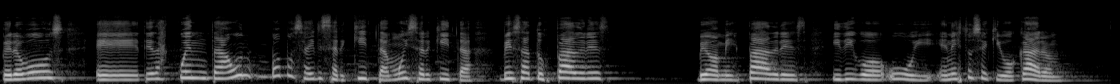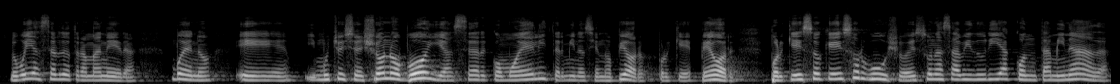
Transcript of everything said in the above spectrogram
pero vos eh, te das cuenta, aún vamos a ir cerquita, muy cerquita, ves a tus padres, veo a mis padres y digo, uy, en esto se equivocaron, lo voy a hacer de otra manera. Bueno, eh, y muchos dicen, yo no voy a ser como él y termino siendo peor, porque peor, porque eso que es orgullo, es una sabiduría contaminada,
